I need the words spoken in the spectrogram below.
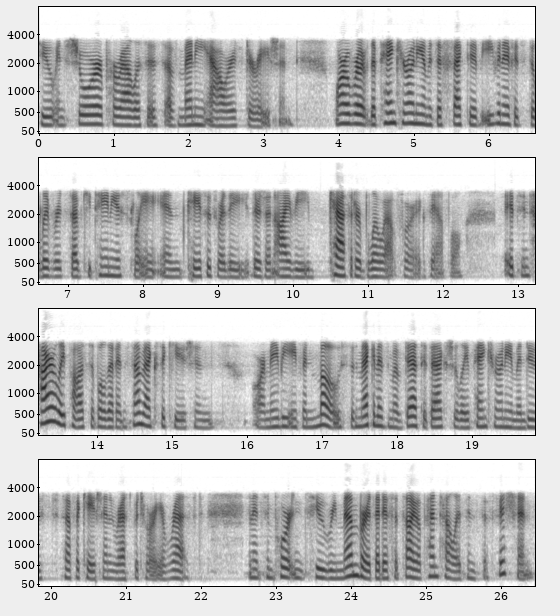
to ensure paralysis of many hours duration. Moreover, the pancuronium is effective even if it's delivered subcutaneously in cases where the, there's an IV catheter blowout, for example. It's entirely possible that in some executions, or maybe even most, the mechanism of death is actually pancuronium induced suffocation and respiratory arrest. And it's important to remember that if thiopental is insufficient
